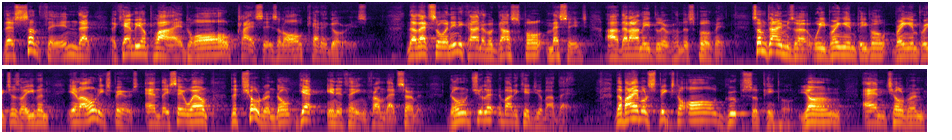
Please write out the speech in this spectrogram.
there's something that can be applied to all classes and all categories. Now, that's so in any kind of a gospel message uh, that I may deliver from this pulpit. Sometimes uh, we bring in people, bring in preachers, or even in my own experience, and they say, well, the children don't get anything from that sermon. Don't you let nobody kid you about that. The Bible speaks to all groups of people, young and children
